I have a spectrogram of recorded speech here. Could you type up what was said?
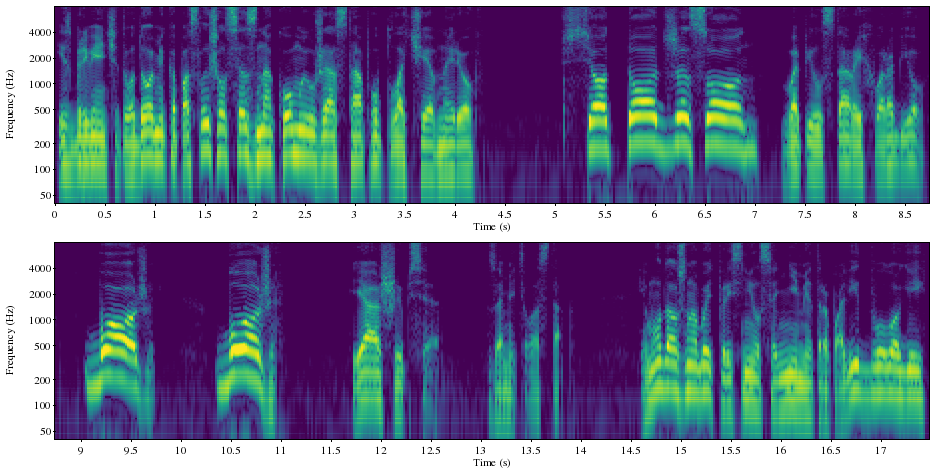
из бревенчатого домика послышался знакомый уже Остапу плачевный рев. «Все тот же сон!» — вопил старый Хворобьев. «Боже! Боже!» «Я ошибся», — заметил Остап. Ему, должно быть, приснился не митрополит двулогий,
